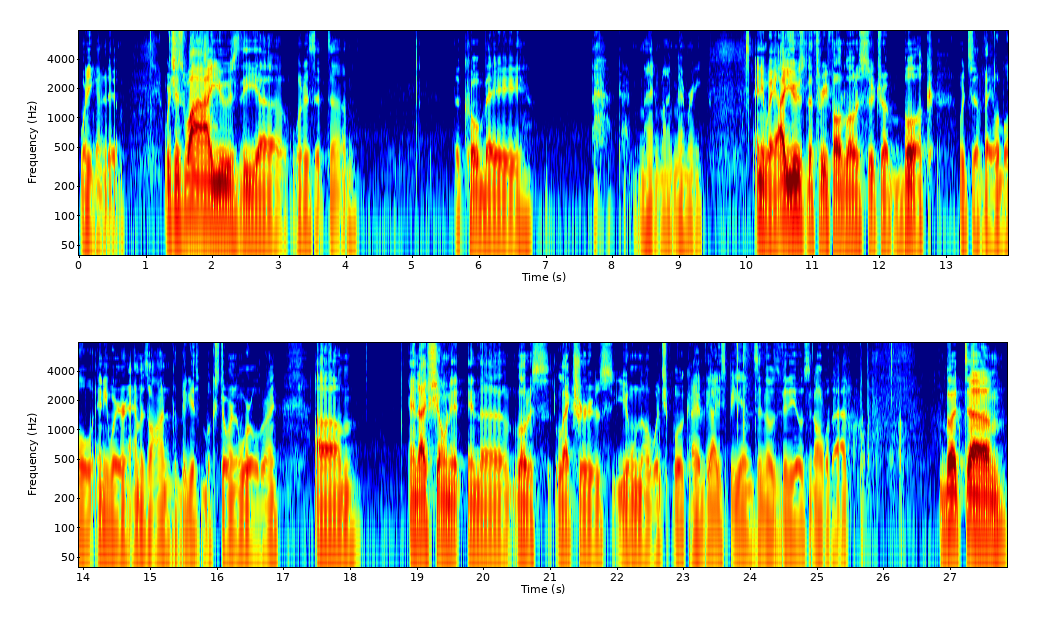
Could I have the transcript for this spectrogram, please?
What are you going to do? Which is why I use the, uh, what is it, um, the Kobe, ah, man, my memory. Anyway, I use the Threefold Lotus Sutra book, which is available anywhere, Amazon, the biggest bookstore in the world, right? Um, and I've shown it in the Lotus lectures. You'll know which book. I have the ISBNs in those videos and all of that. But um,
